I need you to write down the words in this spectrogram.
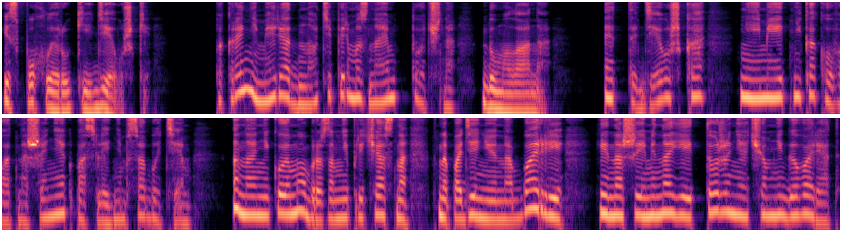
из пухлой руки девушки. «По крайней мере, одно теперь мы знаем точно», — думала она. «Эта девушка не имеет никакого отношения к последним событиям. Она никоим образом не причастна к нападению на Барри, и наши имена ей тоже ни о чем не говорят.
